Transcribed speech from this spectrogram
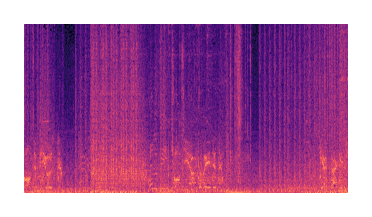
Bomb defused. Bomb deactivated. Get back in.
